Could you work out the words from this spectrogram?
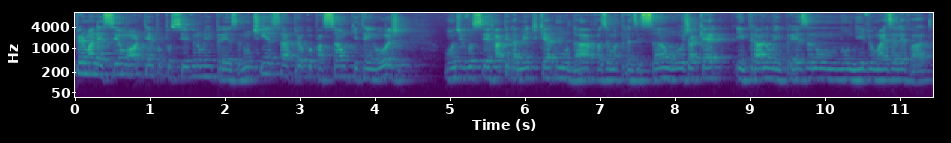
permanecer o maior tempo possível numa empresa. Não tinha essa preocupação que tem hoje onde você rapidamente quer mudar, fazer uma transição ou já quer entrar numa empresa num, num nível mais elevado.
